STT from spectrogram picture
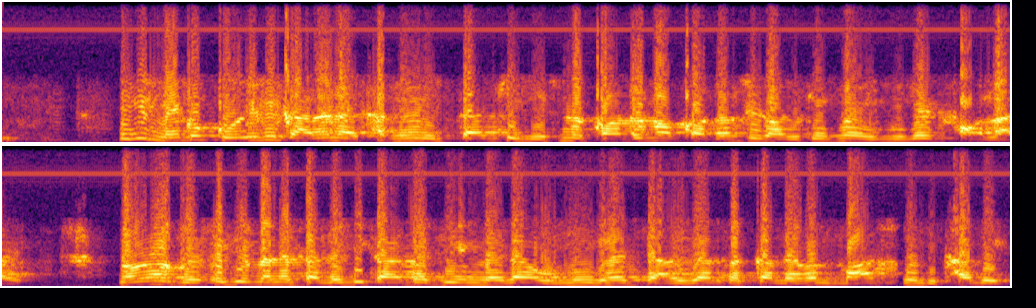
देखिए, मेरे को कोई भी कारण ऐसा नहीं दिखता कि जिसमें कॉटन और कॉटन सीड ऑयल में इमीडिएट फॉल आए। नो नो जैसे कि मैंने पहले भी कहा था कि मेरा उम्मीद है चार हज़ार तक का लेवल मार्च में दिखा दे।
